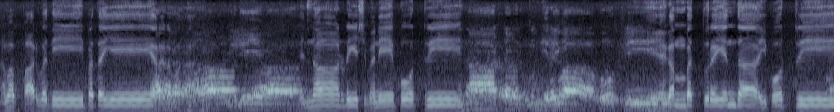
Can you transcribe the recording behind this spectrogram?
நம பார்வதிபதையே தேவா தென்னாடுடைய சிவனே போற்றி. நாட்டவர்க்கும் இறைவா போற்றி. ஏகம்பத்துரையந்தாய் போற்றி.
